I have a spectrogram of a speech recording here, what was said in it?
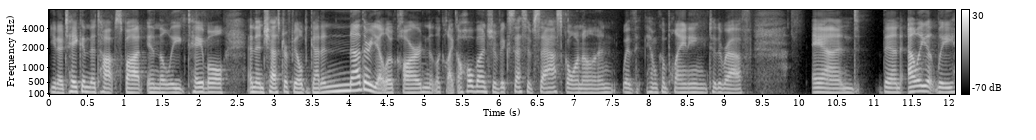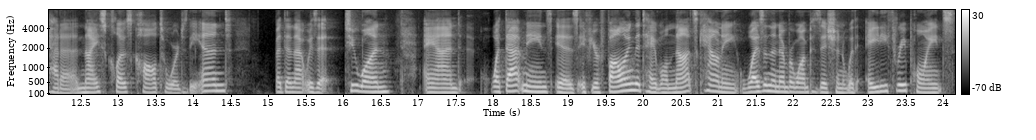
you know, taking the top spot in the league table. And then Chesterfield got another yellow card, and it looked like a whole bunch of excessive sass going on with him complaining to the ref. And then Elliot Lee had a nice close call towards the end, but then that was it 2 1. And what that means is if you're following the table, Notts County was in the number one position with 83 points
